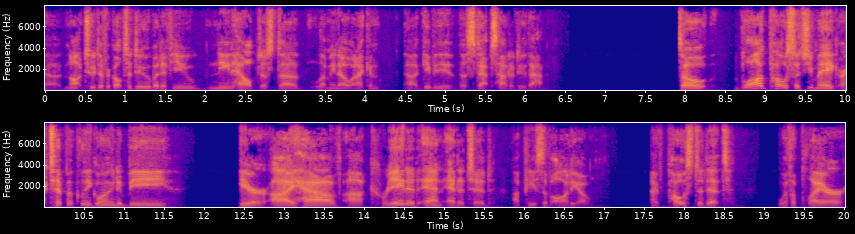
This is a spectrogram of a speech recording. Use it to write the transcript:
uh, not too difficult to do, but if you need help, just uh, let me know and I can uh, give you the, steps how to do that. So blog posts that you make are typically going to be here. I have uh, created and edited a piece of audio. I've posted it with a player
